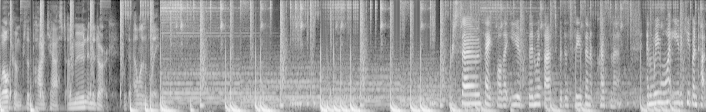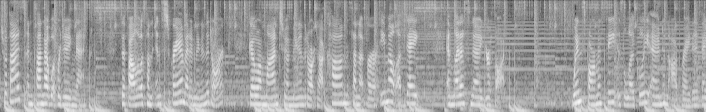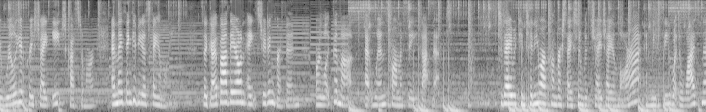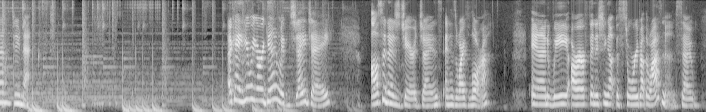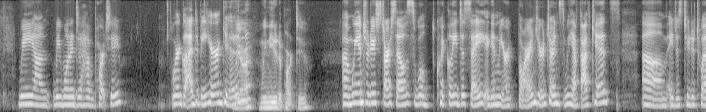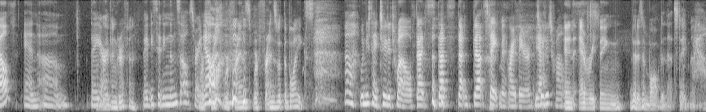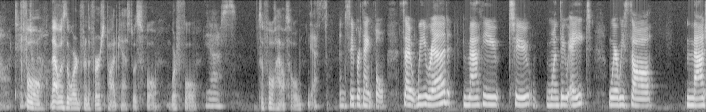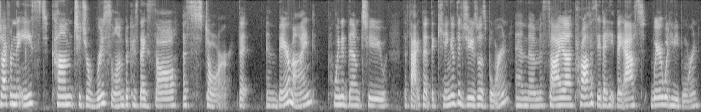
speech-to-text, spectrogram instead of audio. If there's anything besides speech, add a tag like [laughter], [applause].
Welcome to the podcast A Moon in the Dark with Ellen Blake. We're so thankful that you've been with us for this season of Christmas, and we want you to keep in touch with us and find out what we're doing next. So follow us on Instagram at A Moon in the Dark. Go online to amooninthedark.com, sign up for our email updates, and let us know your thoughts. Wynn's Pharmacy is locally owned and operated. They really appreciate each customer and they think of you as family. So go by there on 8th Street in Griffin or look them up at winspharmacy.net. Today we continue our conversation with JJ and Laura and we see what the wise men do next. Okay, here we are again with JJ, also known as Jarod Jones, and his wife Laura and we are finishing up the story about the wise men. So we um, we wanted to have a part two. We're glad to be here again. We are. We needed a part two. Um, we introduced ourselves. We'll quickly just say again, we are Laura and Jarod Jones. We have five kids, um, ages two to twelve, and um, they We are live in Griffin. babysitting themselves right We're, now. fri- we're friends. [laughs] We're friends with the Blakes. Oh, when you say two to twelve, that's that's [laughs] that that statement right there. Yeah. Two to twelve. And everything that is involved in that statement. wow, two to Full. 12. That was the word for the first podcast. Was full. We're full. Yes. It's a full household. yes. and super thankful. So we read Matthew 2 1 through 8, where we saw Magi from the east come to Jerusalem because they saw a star that, in their mind, pointed them to the fact that the king of the Jews was born and the Messiah prophecy that he, they asked, where would he be born?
